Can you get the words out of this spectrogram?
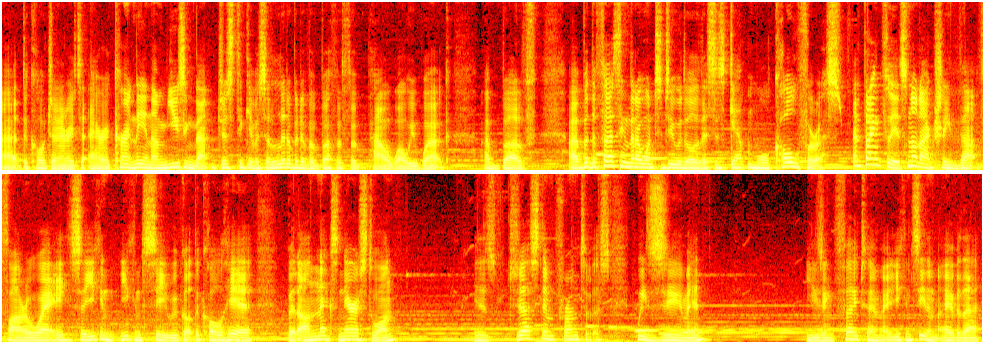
uh, the coal generator area currently, and I'm using that just to give us a little bit of a buffer for power while we work above. Uh, but the first thing that I want to do with all of this is get more coal for us. And thankfully it's not actually that far away. So you can you can see we've got the coal here, but our next nearest one is just in front of us. We zoom in using photo mode, you can see them over there.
